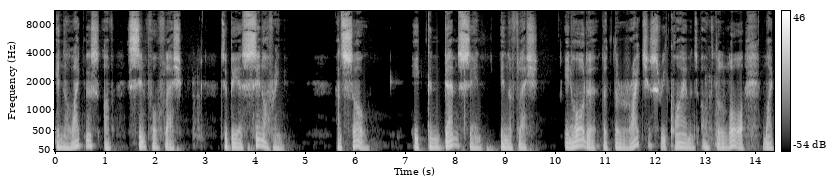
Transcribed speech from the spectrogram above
in the likeness of sinful flesh to be a sin offering. And so he condemned sin in the flesh in order that the righteous requirements of the law might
